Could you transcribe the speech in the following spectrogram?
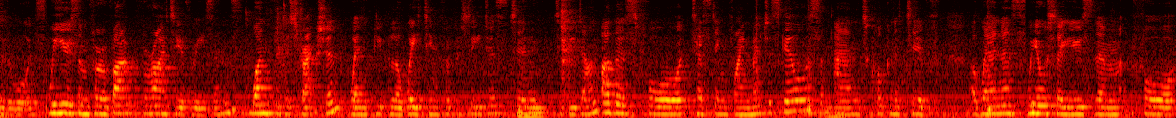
to the wards. We use them for a variety of reasons. One for distraction when people are waiting for procedures to, mm-hmm. to be done. Others for testing fine motor skills mm-hmm. and cognitive awareness. We also use them for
